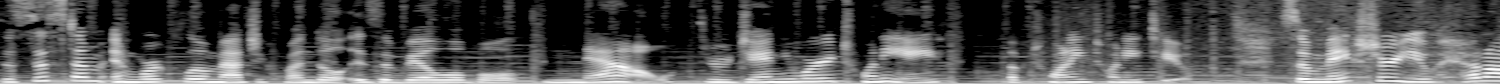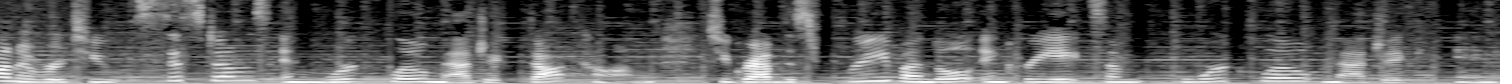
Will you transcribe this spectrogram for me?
The System and Workflow Magic Bundle is available now through January 28th of 2022. So make sure you head on over to systemsandworkflowmagic.com to grab this free bundle and create some workflow magic in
